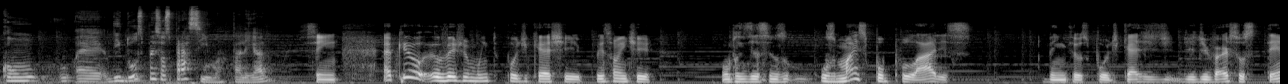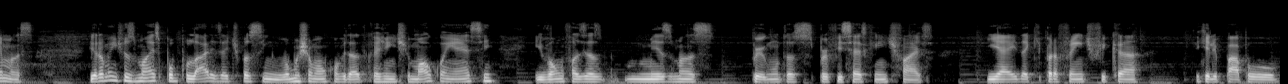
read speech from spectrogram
com é, de duas pessoas para cima, tá ligado? Sim. É porque eu, eu, vejo muito podcast, principalmente, vamos dizer assim, os, os mais populares dentre os podcasts de, de, diversos temas. Geralmente os mais populares é tipo assim, vamos chamar um convidado que a gente mal conhece e vamos fazer as mesmas perguntas superficiais que a gente faz. E aí daqui para frente fica aquele papo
